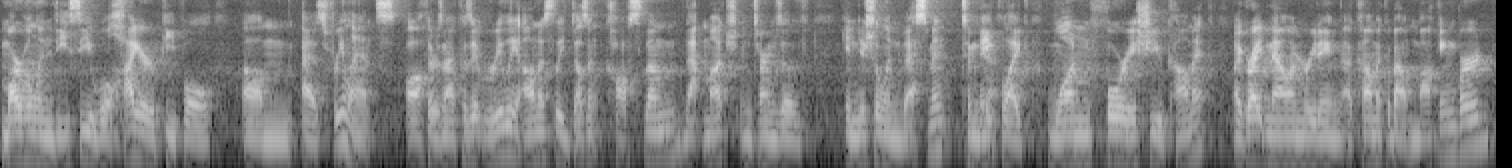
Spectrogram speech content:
marvel and dc will hire people um, as freelance authors now because it really honestly doesn't cost them that much in terms of initial investment to make Yeah. like one four issue comic like right now i'm reading a comic about mockingbird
